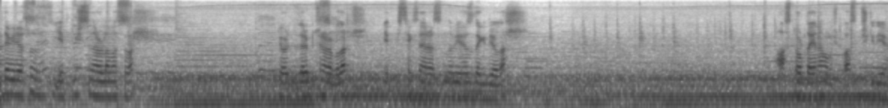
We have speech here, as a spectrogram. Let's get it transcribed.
Senin. Tünelde biliyorsunuz 70 sınırlaması var. Gördüğünüz üzere bütün arabalar 70-80 arasında bir hızla gidiyorlar. Astor dayanamamış, basmış gidiyor.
